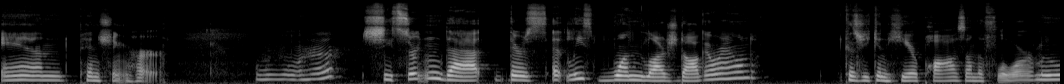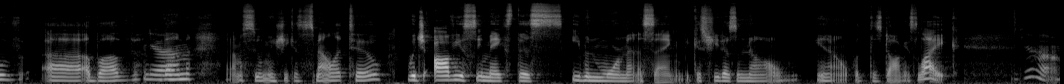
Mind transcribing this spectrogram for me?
and pinching her. Huh? she's certain that there's at least one large dog around because she can hear paws on the floor move uh, above Yeah. them and i'm assuming she can smell it too which obviously makes this even more menacing because she doesn't know you know what this dog is like Yeah.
